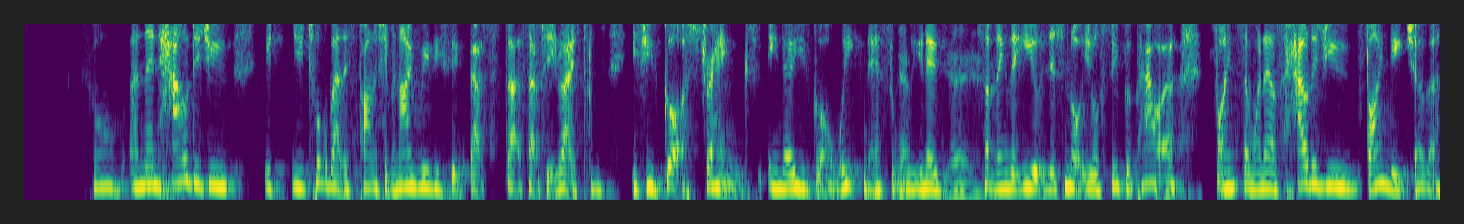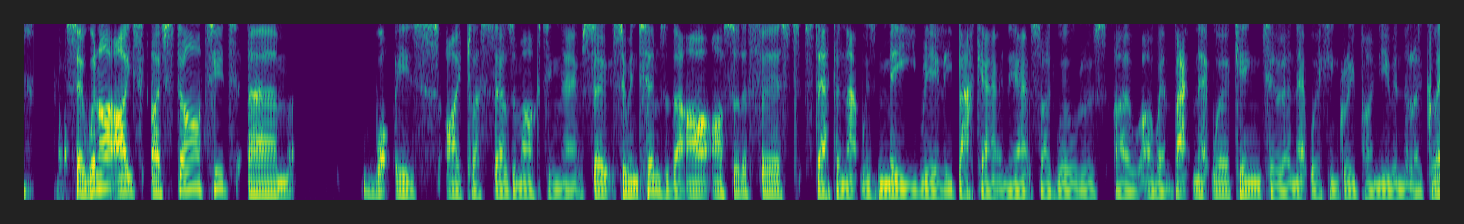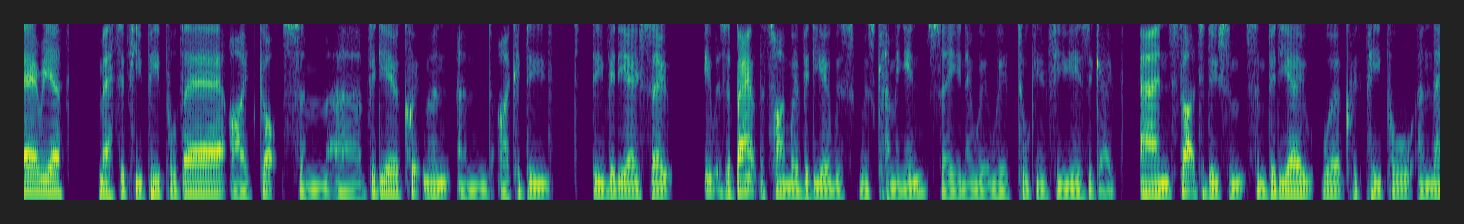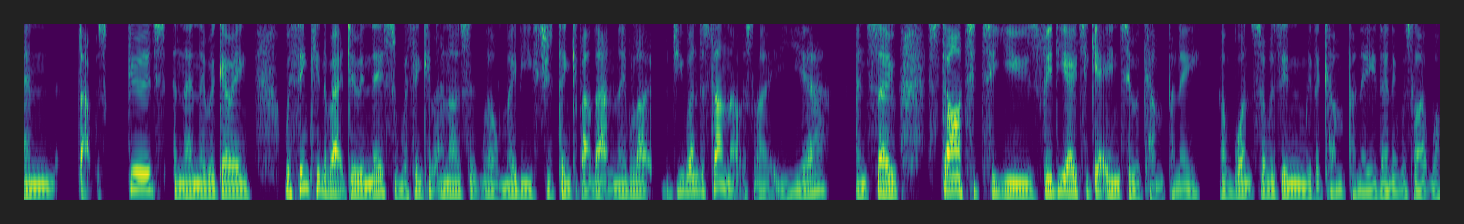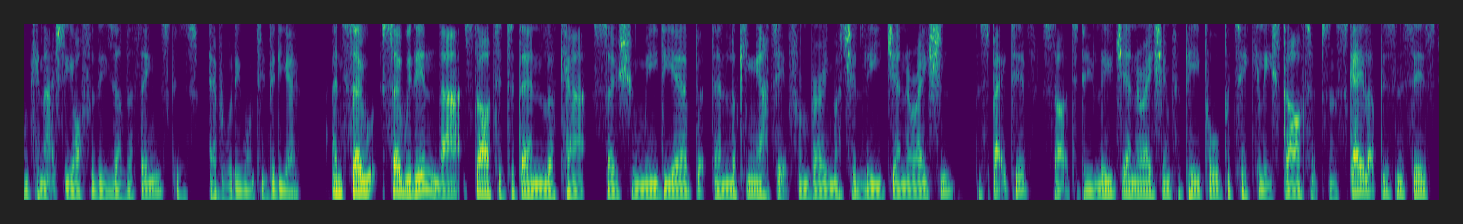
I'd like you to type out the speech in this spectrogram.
Cool. And then how did you, you you talk about this partnership? And I really think that's that's absolutely right. Sort of, if you've got a strength, you know, you've got a weakness, or yeah. you know, yeah, yeah, something that you that's not your superpower, find someone else. How did you find each other? So when I I, I started um, what is I plus sales and marketing now. So so in terms of that, our, our sort of first step, and that was me really back out in the outside world was I, I went back networking to a networking group I knew in the local area met a few people there. I'd got some uh, video equipment and I could do do video. So it was about the time where video was was coming in. So you know we're, we're talking a few years ago, and started to do some some video work with people, and then that was good. And then they were going, "We're thinking about doing this," or "We're thinking," and I said, "Well, maybe you should think about that." And they were like, "Do you understand that?" I was like, "Yeah." And so started to use video to get into a company. And once I was in with a company, then it was like, well, we can actually offer these other things because everybody wanted video. And so so within that, started to then look at social media, but then looking at it from very much a lead generation perspective, started to do lead generation for people, particularly startups and scale up businesses,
